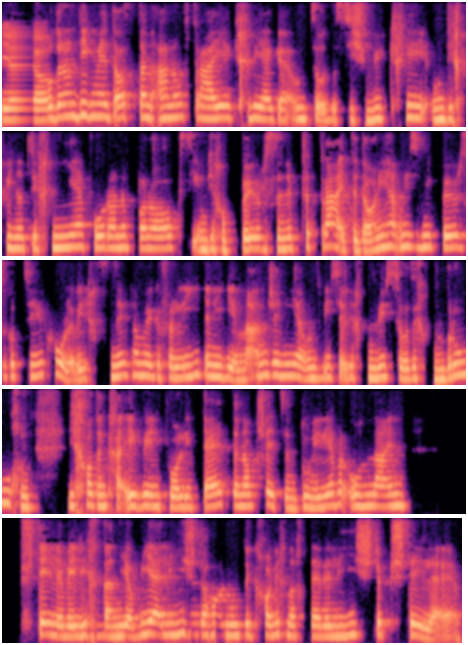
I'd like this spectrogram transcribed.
Ja. Oder und irgendwie das dann auch noch auf die Reihe kriegen und so, das ist wirklich, und ich bin natürlich nie voran parat gewesen und ich habe die Börse nicht vertreten. Dani hat mir mit die Börse Zeug holen, weil ich es nicht habe verleiden in die Menschen nie und wie soll ich dann wissen, was ich dann brauche und ich kann dann keine Eventualitäten abschätzen, dann tue ich lieber online bestellen, weil ich dann ja wie eine Liste habe und dann kann ich nach dieser Liste bestellen.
